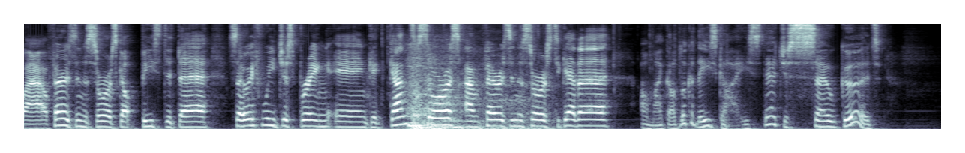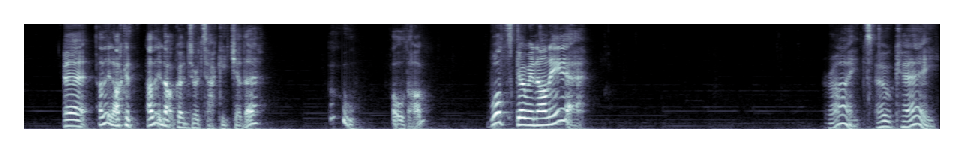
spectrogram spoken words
Wow, Therizinosaurus got beasted there. So if we just bring in Gigantosaurus and Therizinosaurus together... Oh my god, look at these guys. They're just so good. Uh, are, they not, are they not going to attack each other? Ooh, hold on. What's going on here? Right, okay.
